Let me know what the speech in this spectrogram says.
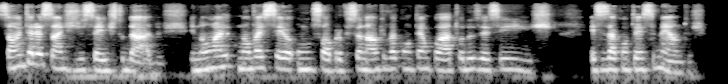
são interessantes de ser estudados. E não, é, não vai ser um só profissional que vai contemplar todos esses, esses acontecimentos.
